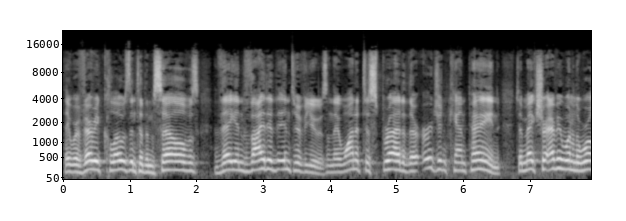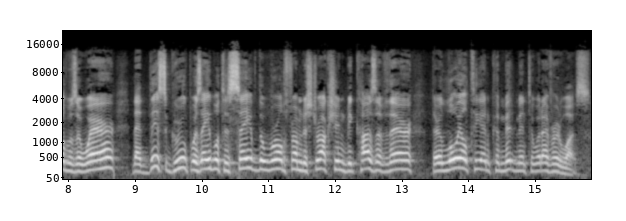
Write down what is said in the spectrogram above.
they were very closed into themselves. They invited interviews and they wanted to spread their urgent campaign to make sure everyone in the world was aware that this group was able to save the world from destruction because of their, their loyalty and commitment to whatever it was.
